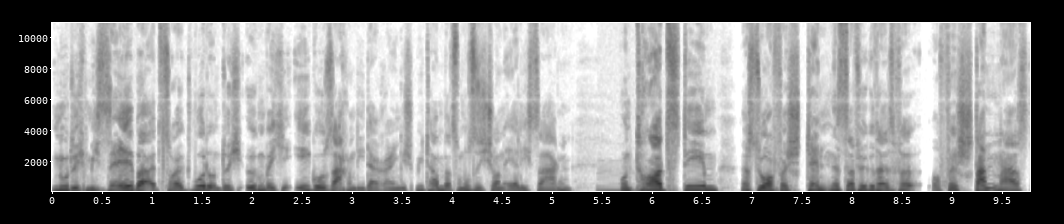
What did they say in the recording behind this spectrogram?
nur durch mich selber erzeugt wurde und durch irgendwelche Ego-Sachen, die da reingespielt haben, das muss ich schon ehrlich sagen. Mhm. Und trotzdem, dass du auch Verständnis dafür gesagt hast, auch verstanden hast,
